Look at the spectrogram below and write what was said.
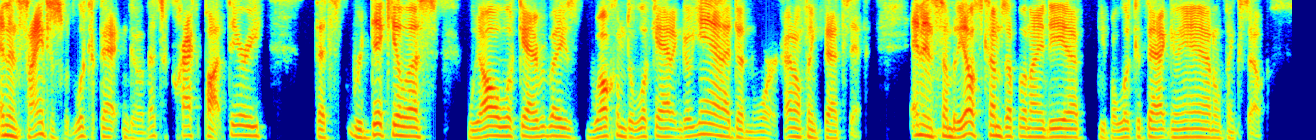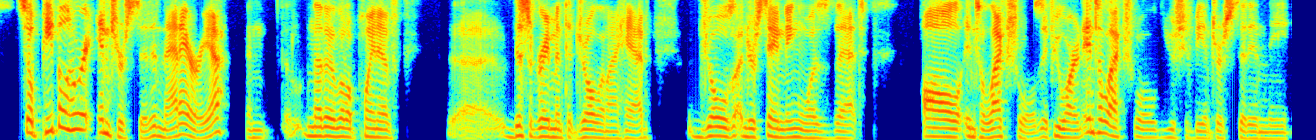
And then scientists would look at that and go, That's a crackpot theory. That's ridiculous. We all look at everybody's welcome to look at it and go, Yeah, that doesn't work. I don't think that's it. And then somebody else comes up with an idea. People look at that and go, Yeah, I don't think so. So people who are interested in that area, and another little point of uh, disagreement that Joel and I had, Joel's understanding was that all intellectuals. If you are an intellectual, you should be interested in the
